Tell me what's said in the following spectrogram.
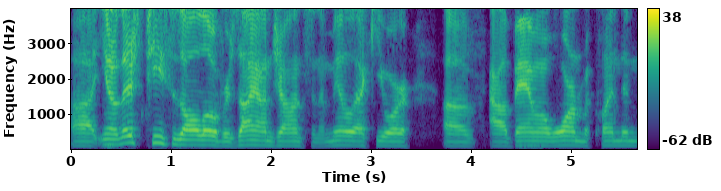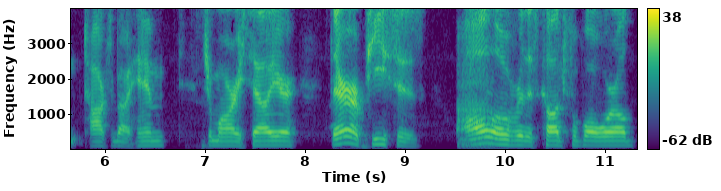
Uh, you know, there's pieces all over Zion Johnson, Emil Ekiyor of Alabama, Warren McClendon talked about him, Jamaree Salyer There are pieces all over this college football world.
